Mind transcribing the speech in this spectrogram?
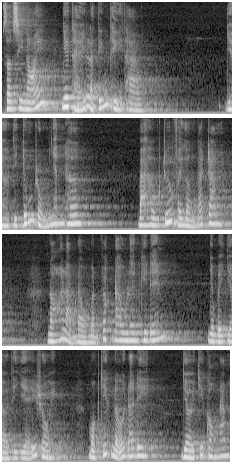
John nói, như thể là tiếng thì thào. Giờ thì chúng rụng nhanh hơn. Ba hôm trước phải gần cả trăm Nó làm đầu mình vắt đau lên khi đếm. Nhưng bây giờ thì dễ rồi. Một chiếc nữa đã đi. Giờ chỉ còn năm.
